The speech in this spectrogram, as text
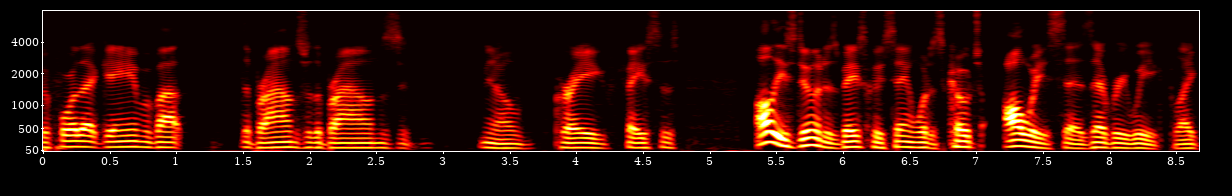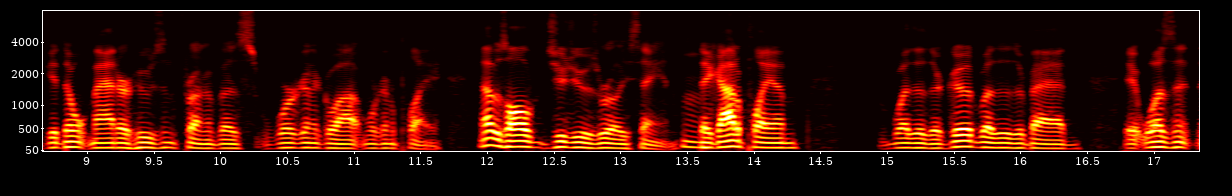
before that game about the Browns or the Browns, you know, gray faces. All he's doing is basically saying what his coach always says every week. Like it don't matter who's in front of us, we're gonna go out and we're gonna play. That was all Juju was really saying. Hmm. They got to play them, whether they're good, whether they're bad. It wasn't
